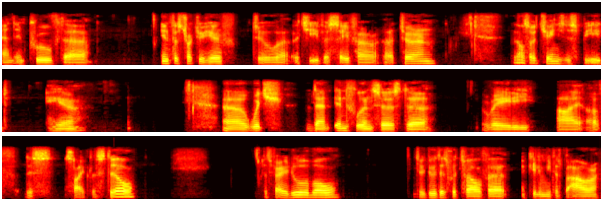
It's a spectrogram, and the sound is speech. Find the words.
and improve the infrastructure here to uh, achieve a safer uh, turn. Can also change the speed here, uh, which then influences the radii of this cyclist still. It's very doable to do this with 12 uh, kilometers per hour.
